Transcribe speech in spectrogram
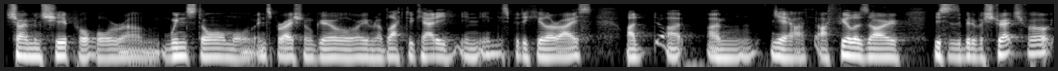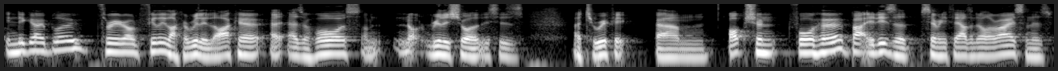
showmanship or um, windstorm or inspirational girl or even a black Ducati in, in this particular race. I, I um yeah I, I feel as though this is a bit of a stretch for Indigo Blue three year old filly. Like I really like her as a horse. I'm not really sure that this is a terrific um, option for her, but it is a seventy thousand dollar race and there's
